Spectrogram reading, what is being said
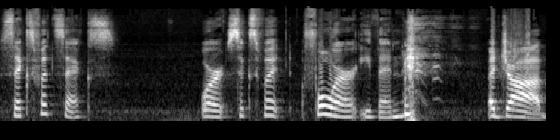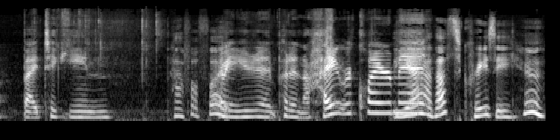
six foot six or six foot four even a job by taking Half a foot. I mean, you didn't put in a height requirement. yeah, that's crazy. Yeah.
